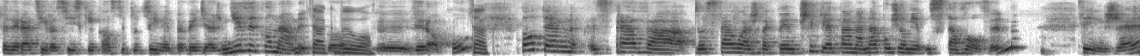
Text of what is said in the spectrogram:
Federacji Rosyjskiej Konstytucyjnej powiedział, że nie wykonamy tak tego było. E, wyroku. Tak. Potem sprawa została, że tak powiem, przyklepana na poziomie ustawowym Tym, że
